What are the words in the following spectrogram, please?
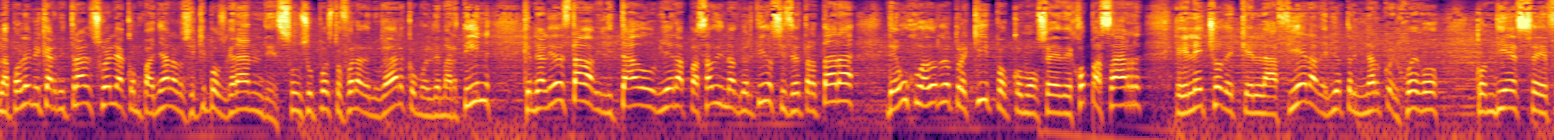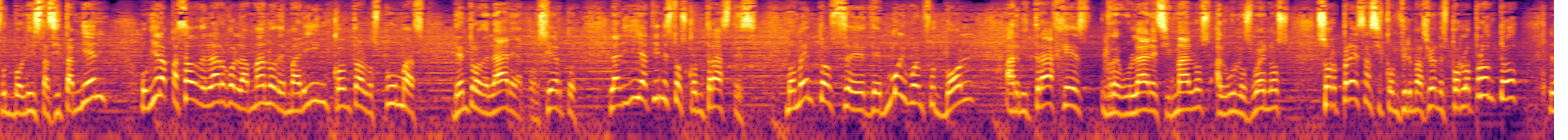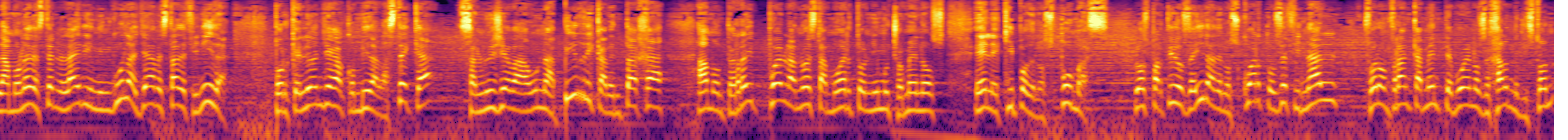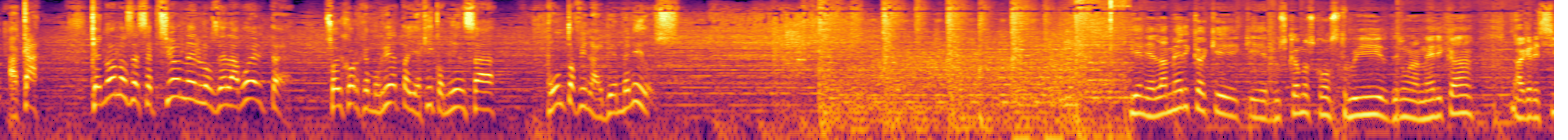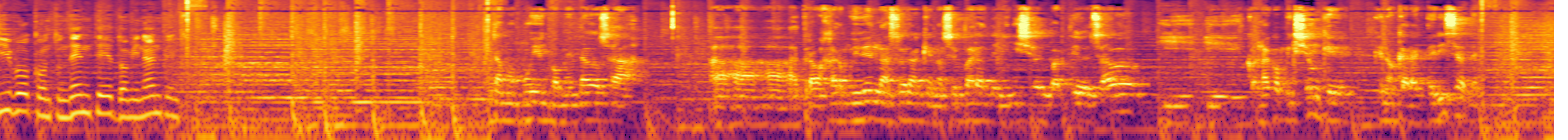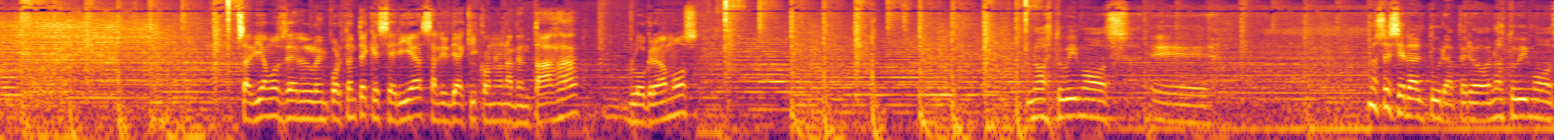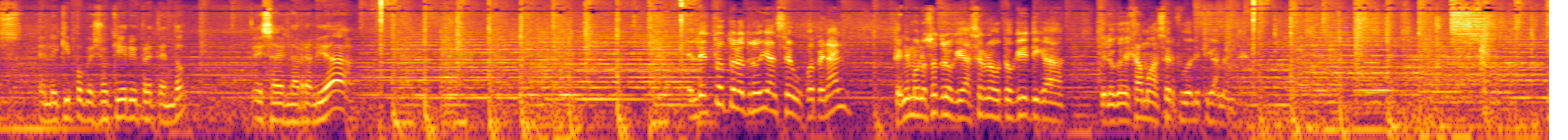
La polémica arbitral suele acompañar a los equipos grandes. Un supuesto fuera de lugar, como el de Martín, que en realidad estaba habilitado, hubiera pasado inadvertido si se tratara de un jugador de otro equipo, como se dejó pasar el hecho de que la Fiera debió terminar el juego con 10 eh, futbolistas. Y también hubiera pasado de largo la mano de Marín contra los Pumas, dentro del área, por cierto. La liguilla tiene estos contrastes, momentos eh, de muy buen fútbol, arbitrajes regulares y malos, algunos buenos, sorpresas y confirmaciones. Por lo pronto, la moneda está en el aire y ninguna llave está definida, porque León llega con vida al Azteca, San Luis lleva una pírrica ventaja a Monterrey, Puebla no está muerto, ni mucho menos el equipo de los Pumas. Los partidos de ida de los cuartos de final fueron francamente buenos, dejaron el listón acá. Que no nos decepcionen los de la vuelta. Soy Jorge Murrieta y aquí comienza Punto Final. Bienvenidos. Bien, el América que, que buscamos construir es un América agresivo, contundente, dominante. Estamos muy encomendados a, a, a, trabajar muy bien las horas que nos separan del inicio del partido del sábado y, y con la convicción que, que nos caracteriza. Sabíamos de lo importante que sería salir de aquí con una ventaja, logramos. No estuvimos, eh, no sé si a la altura, pero no estuvimos el equipo que yo quiero y pretendo. Esa es la realidad. El del Toto el otro día en Seúl fue penal. Tenemos nosotros que hacer una autocrítica de lo que dejamos hacer futbolísticamente.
